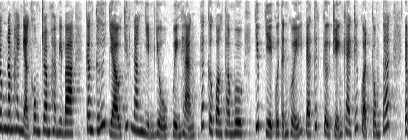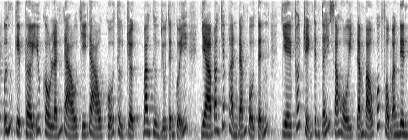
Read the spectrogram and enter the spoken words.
Trong năm 2023, căn cứ vào chức năng nhiệm vụ, quyền hạn, các cơ quan tham mưu, giúp việc của tỉnh ủy đã tích cực triển khai kế hoạch công tác, đáp ứng kịp thời yêu cầu lãnh đạo, chỉ đạo của Thường trực, Ban Thường vụ tỉnh ủy và Ban chấp hành Đảng bộ tỉnh về phát triển kinh tế xã hội, đảm bảo quốc phòng an ninh,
